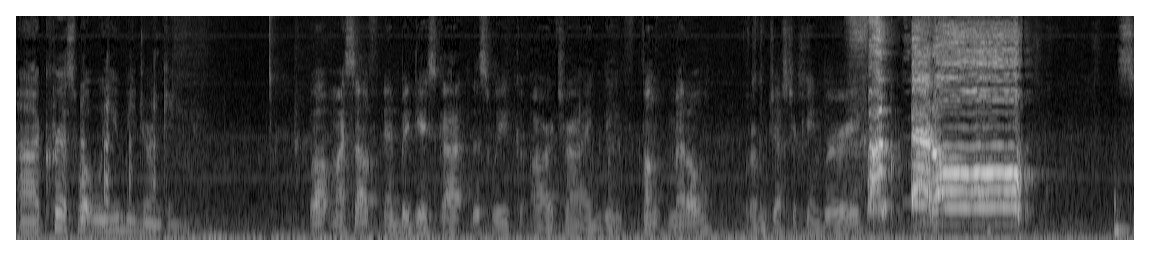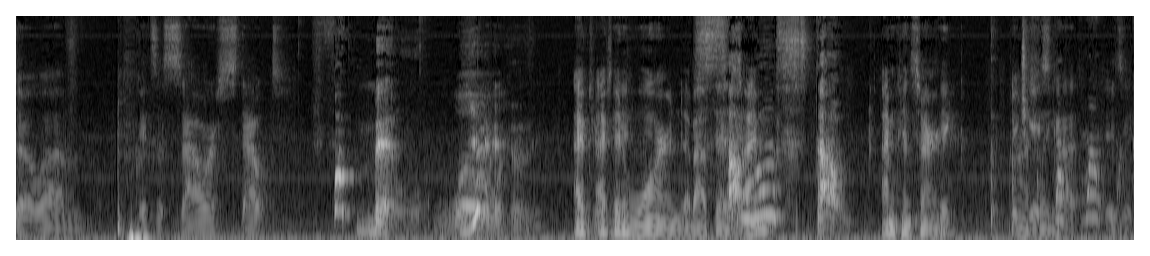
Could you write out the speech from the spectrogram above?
Uh, Chris, what will you be drinking? Well, myself and Big Gay Scott this week are trying the Funk Metal from Jester King Brewery. Funk metal! So, um, it's a sour stout. Funk metal. Whoa. I've, I've been warned about this. Sour I'm stout. I'm concerned. Big, Big Gay Scott is it?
